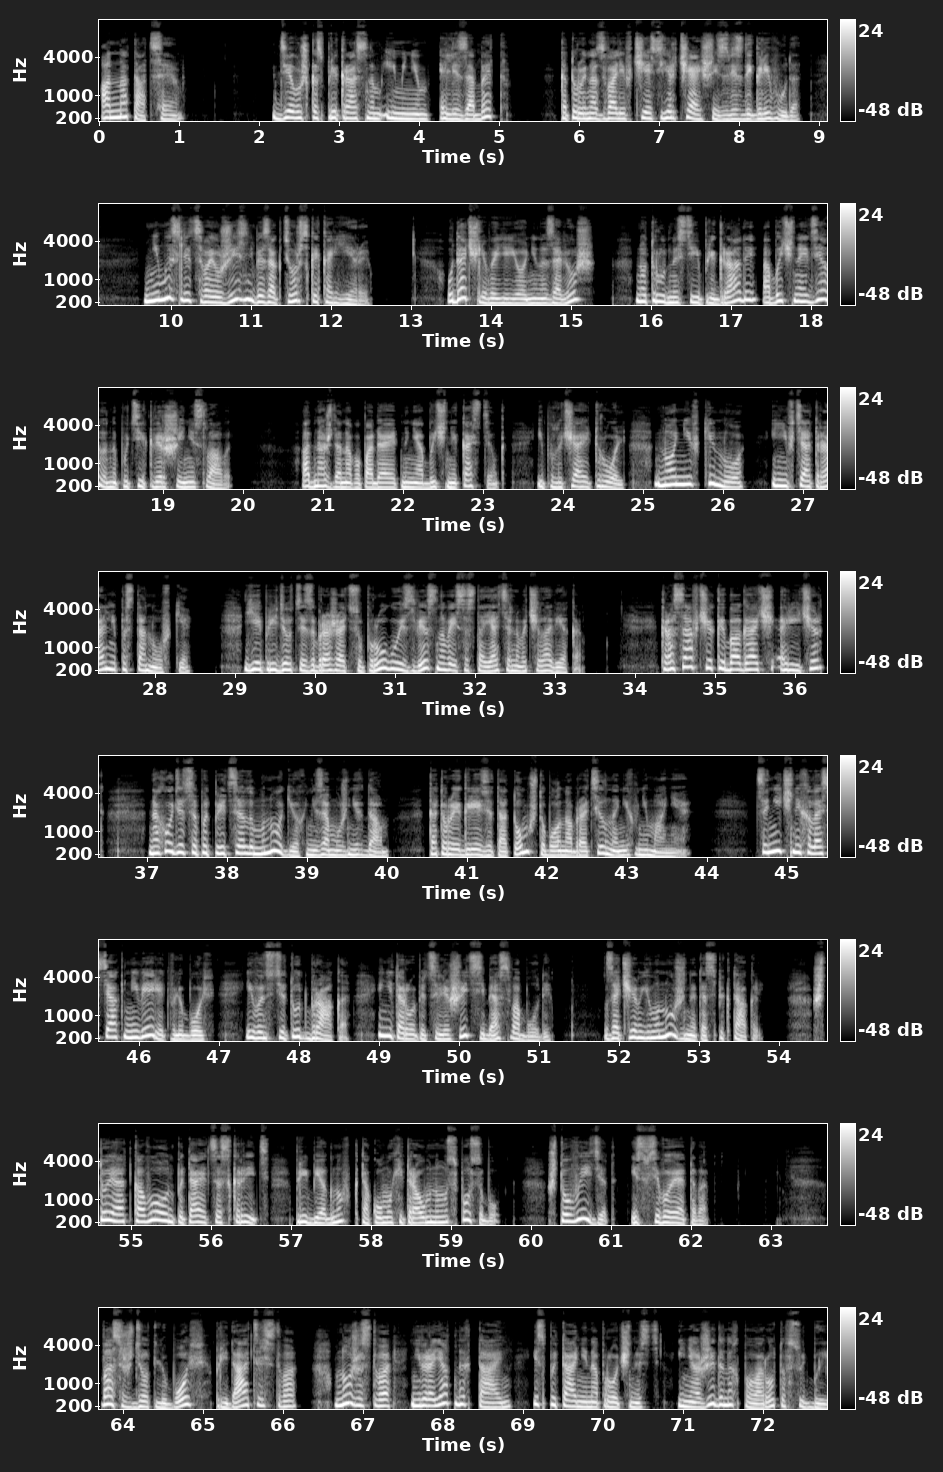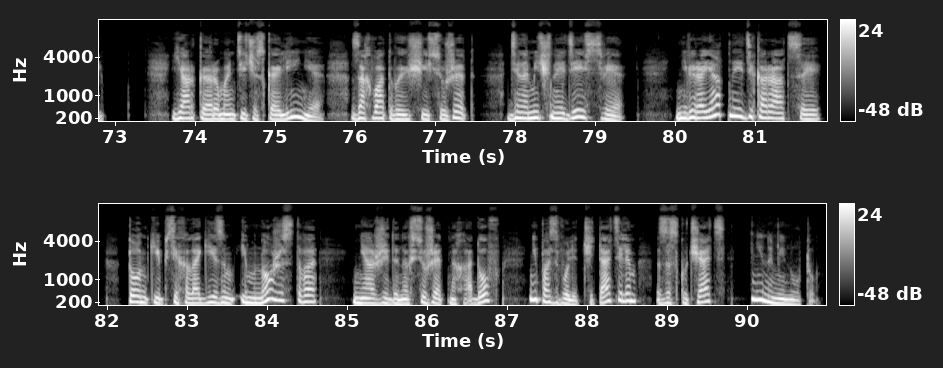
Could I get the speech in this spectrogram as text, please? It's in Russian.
Аннотация. Девушка с прекрасным именем Элизабет, которую назвали в честь ярчайшей звезды Голливуда, не мыслит свою жизнь без актерской карьеры. Удачливой ее не назовешь, но трудности и преграды — обычное дело на пути к вершине славы. Однажды она попадает на необычный кастинг и получает роль, но не в кино и не в театральной постановке. Ей придется изображать супругу известного и состоятельного человека. Красавчик и богач Ричард находится под прицелом многих незамужних дам, которые грезят о том, чтобы он обратил на них внимание. Циничный холостяк не верит в любовь и в институт брака и не торопится лишить себя свободы. Зачем ему нужен этот спектакль? Что и от кого он пытается скрыть, прибегнув к такому хитроумному способу? Что выйдет из всего этого? Вас ждет любовь, предательство, множество невероятных тайн, испытаний на прочность и неожиданных поворотов судьбы. Яркая романтическая линия, захватывающий сюжет, динамичное действие, невероятные декорации, тонкий психологизм и множество неожиданных сюжетных ходов не позволят читателям заскучать ни на минуту.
